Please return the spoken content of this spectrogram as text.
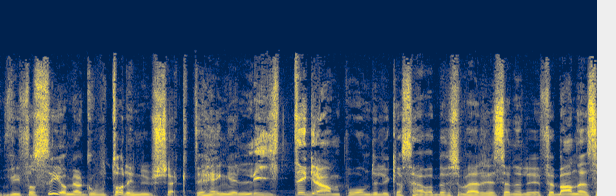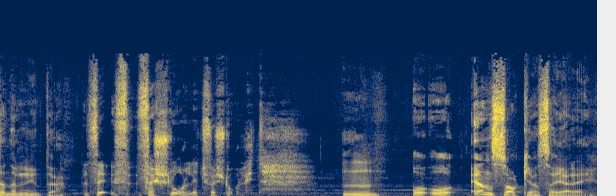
Vi får se om jag godtar din ursäkt. Det hänger lite grann på om du lyckas häva besvärjelsen eller förbannelsen eller inte. För, förståeligt, förståeligt. Mm. Och, och, en sak kan jag säga dig.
